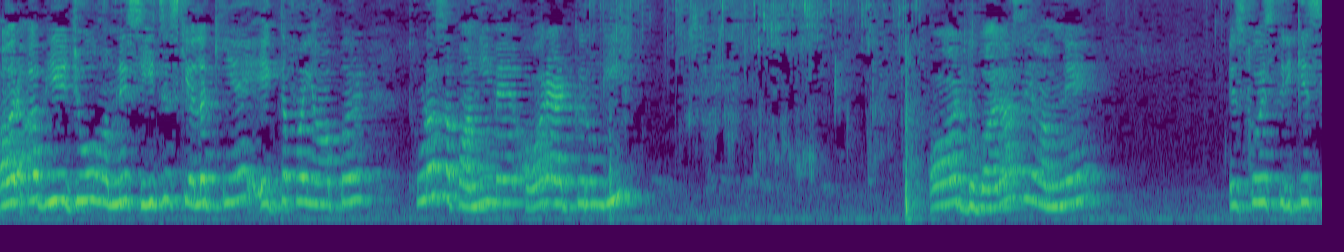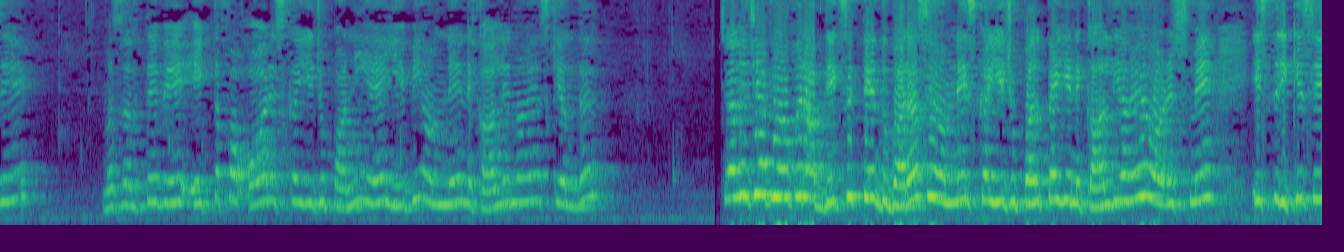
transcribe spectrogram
और अब ये जो हमने सीड्स इसके अलग किए हैं, एक दफ़ा यहाँ पर थोड़ा सा पानी मैं और ऐड करूँगी। और दोबारा से हमने इसको इस तरीके से मसलते हुए एक दफ़ा और इसका ये जो पानी है, ये भी हमने निकाल लेना है इसके अंदर। चलिए जी, अब यहाँ पर आप देख सकते हैं, दोबारा से हमने इसका ये जो पल्प है, ये निकाल लिया है और इसमें इस तरीके से,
